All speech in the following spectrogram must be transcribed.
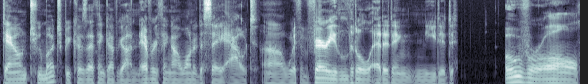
down too much because I think I've gotten everything I wanted to say out uh, with very little editing needed. Overall,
